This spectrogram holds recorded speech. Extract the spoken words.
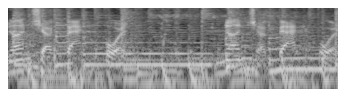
Nunchuck back and forth. Nunchuck back and forth.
